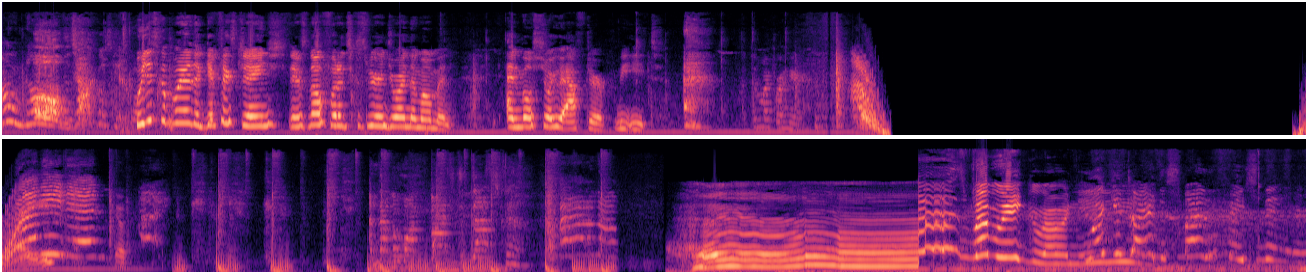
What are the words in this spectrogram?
Oh no! We just completed the gift exchange. There's no footage because we are enjoying the moment, and we'll show you after we eat. Another one bites the dust. Burberry Grony. Why you tired the smiley face there?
